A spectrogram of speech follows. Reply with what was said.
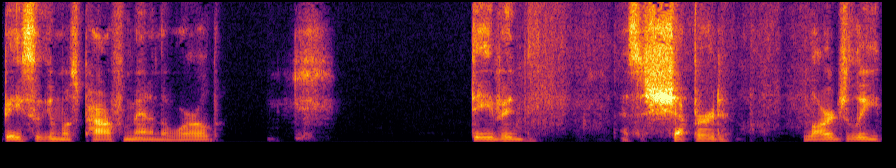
basically the most powerful man in the world. David, as a shepherd, largely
